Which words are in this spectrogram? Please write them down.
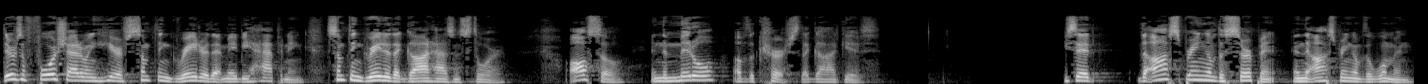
There's a foreshadowing here of something greater that may be happening, something greater that God has in store. Also, in the middle of the curse that God gives, He said, the offspring of the serpent and the offspring of the woman,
